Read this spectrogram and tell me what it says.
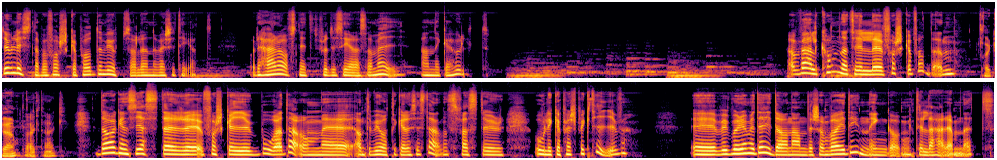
Du lyssnar på Forskarpodden vid Uppsala universitet och det här avsnittet produceras av mig, Annika Hult. Ja, välkomna till eh, Forskarpodden. Tackar. Tack, tack. Dagens gäster eh, forskar ju båda om eh, antibiotikaresistens, fast ur olika perspektiv. Vi börjar med dig Dan Andersson, vad är din ingång till det här ämnet?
